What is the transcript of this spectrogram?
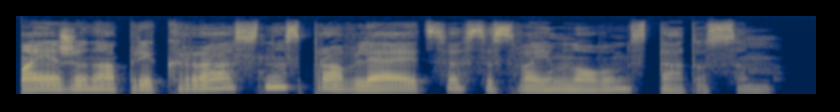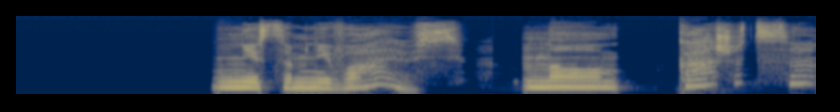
«Моя жена прекрасно справляется со своим новым статусом». «Не сомневаюсь, но, кажется,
